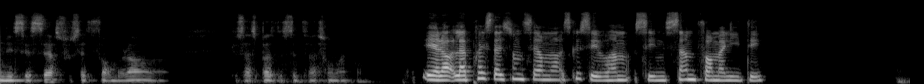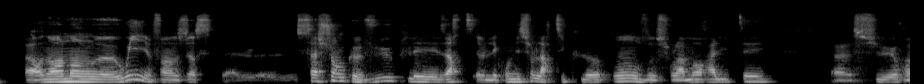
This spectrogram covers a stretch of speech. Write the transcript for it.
nécessaire sous cette forme-là que ça se passe de cette façon-là. Et alors, la prestation de serment, est-ce que c'est vraiment c'est une simple formalité? Alors, normalement, euh, oui. Enfin, sachant que vu que les, les conditions de l'article 11 sur la moralité sur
